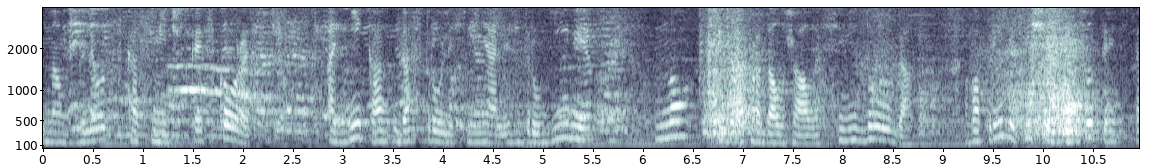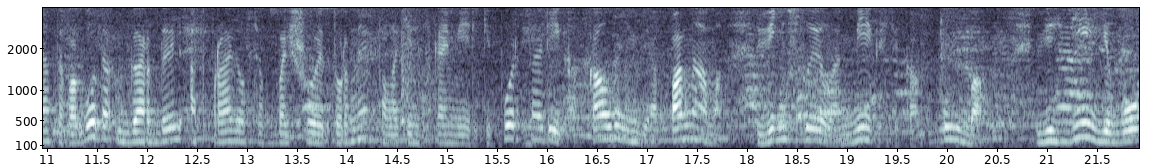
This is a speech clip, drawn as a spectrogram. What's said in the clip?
на взлет с космической скоростью. Одни гастроли сменялись другими, но это продолжалось недолго. В апреле 1935 года Гардель отправился в большое турне по Латинской Америке. Пуэрто-Рико, Колумбия, Панама, Венесуэла, Мексика, Куба. Везде его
